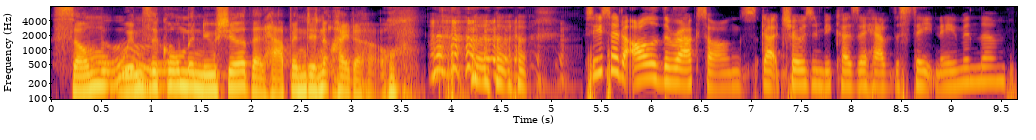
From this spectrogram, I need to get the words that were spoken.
some whimsical minutia that happened in Idaho. So you said all of the rock songs got chosen because they have the state name in them?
